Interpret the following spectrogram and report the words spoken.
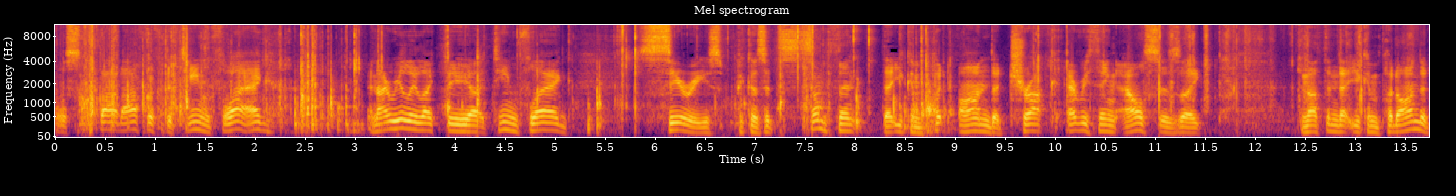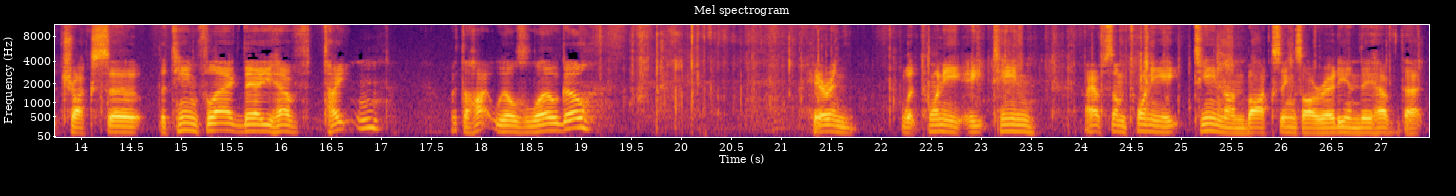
We'll start off with the team flag. And I really like the uh, Team Flag series because it's something that you can put on the truck. Everything else is like nothing that you can put on the truck. So the Team Flag there you have Titan with the Hot Wheels logo. Here in what 2018 I have some 2018 unboxings already and they have that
